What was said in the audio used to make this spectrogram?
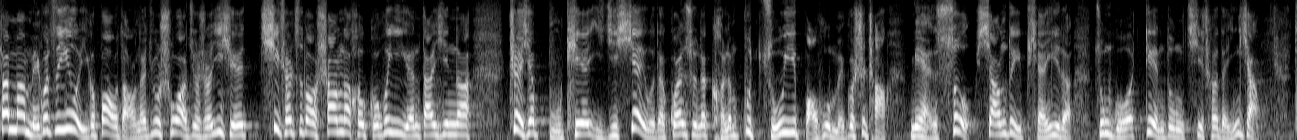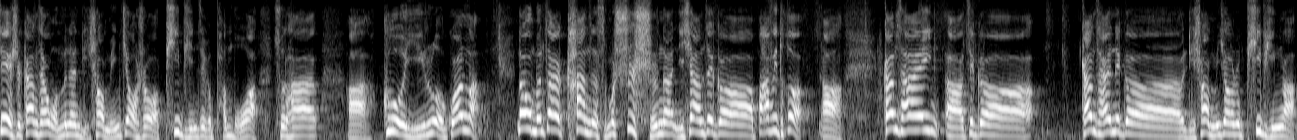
那么，美国之音有一个报道呢，就是说啊，就是一些汽车制造商呢和国会议员担心呢，这些补贴以及现有的关税呢，可能不足以保护美国市场免受相对便宜的中国电动汽车的影响。这也是刚才我们的李少明教授啊批评这个彭博啊，说他啊过于乐观了。那我们再看的什么事实呢？你像这个巴菲特啊，刚才啊这个刚才那个李少明教授批评啊。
